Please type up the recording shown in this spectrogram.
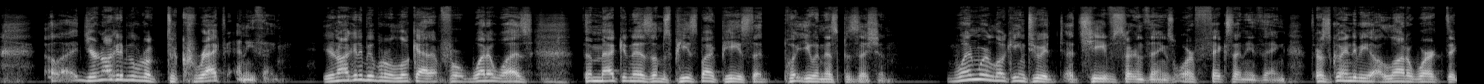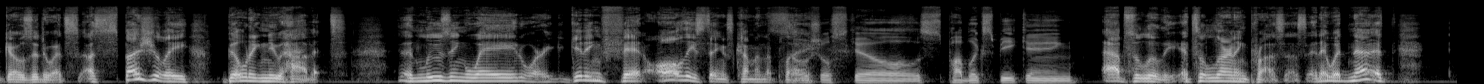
uh, you're not going to be able to, to correct anything. You're not going to be able to look at it for what it was the mechanisms piece by piece that put you in this position. When we're looking to achieve certain things or fix anything, there's going to be a lot of work that goes into it, especially building new habits and losing weight or getting fit. All these things come into play. social skills, public speaking. Absolutely. It's a learning process. And it would never it,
